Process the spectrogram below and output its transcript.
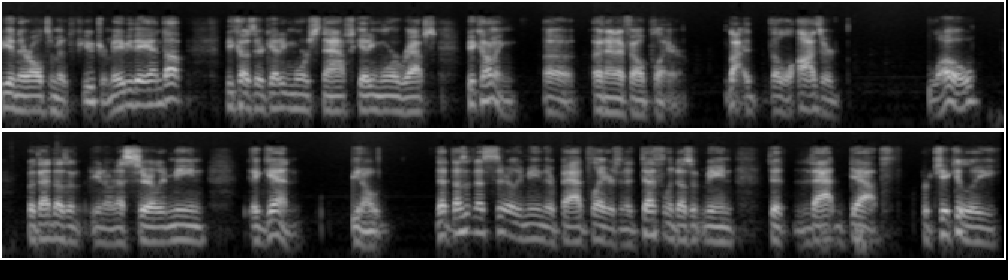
being their ultimate future? Maybe they end up because they're getting more snaps, getting more reps, becoming uh, an NFL player. The odds are low, but that doesn't, you know, necessarily mean, again, you know, that doesn't necessarily mean they're bad players, and it definitely doesn't mean that that depth, particularly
